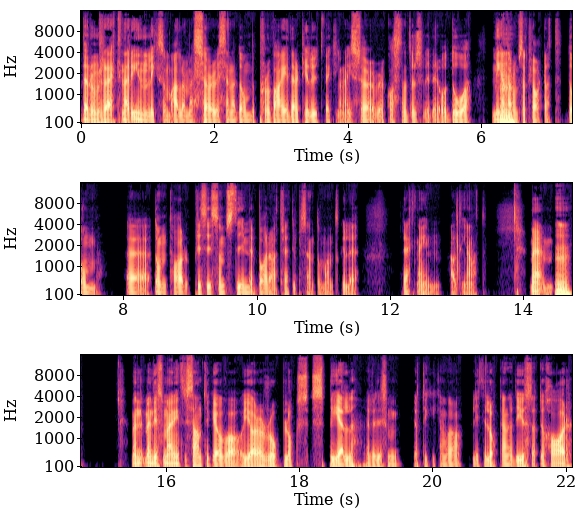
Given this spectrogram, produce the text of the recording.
där de räknar in liksom alla de här servicerna de providar till utvecklarna i serverkostnader och så vidare. Och då menar Mm. de såklart att de, eh, de tar, precis som Steam, bara 30 procent om man skulle räkna in allting annat. Men, Mm. men, men det som är intressant tycker jag var att göra Roblox-spel, eller det som jag tycker kan vara lite lockande, det är just att du har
